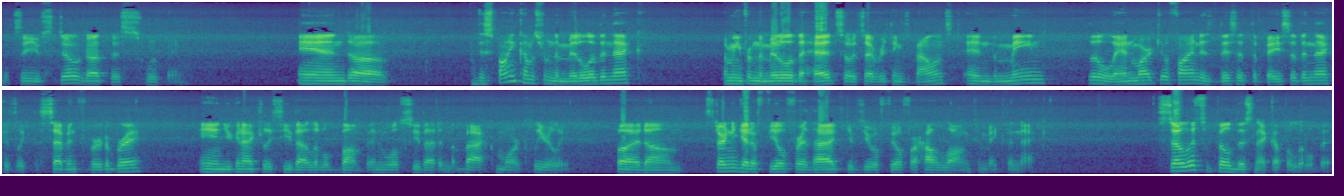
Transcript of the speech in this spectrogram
Let's see, you've still got this swooping. And uh, the spine comes from the middle of the neck. I mean, from the middle of the head, so it's everything's balanced. And the main little landmark you'll find is this at the base of the neck. It's like the seventh vertebrae. And you can actually see that little bump, and we'll see that in the back more clearly. But um, starting to get a feel for that gives you a feel for how long to make the neck. So let's build this neck up a little bit.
